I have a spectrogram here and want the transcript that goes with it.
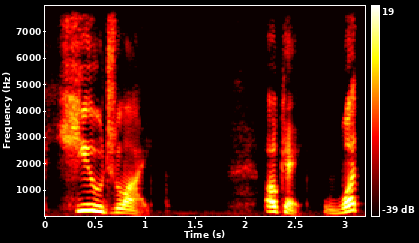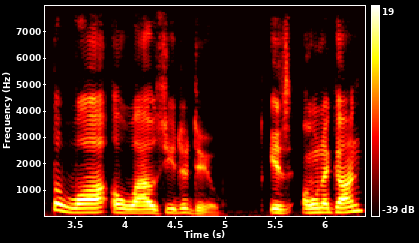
Huge lie. Okay, what the law allows you to do is own a gun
